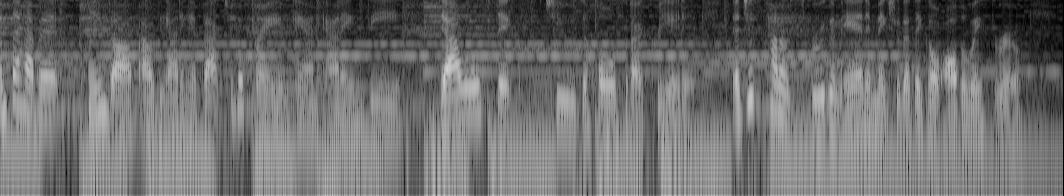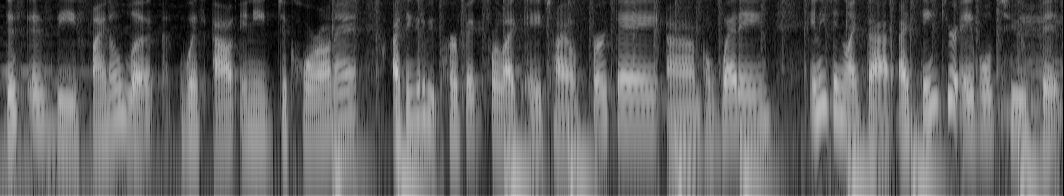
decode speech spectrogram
Once I have it cleaned off, I'll be adding it back to the frame and adding the dowel sticks to the holes that I created. And just kind of screw them in and make sure that they go all the way through. This is the final look without any decor on it. I think it'll be perfect for like a child's birthday, um, a wedding, anything like that. I think you're able to fit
